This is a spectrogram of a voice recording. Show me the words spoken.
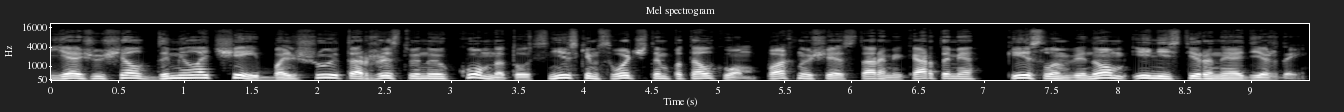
я ощущал до мелочей большую торжественную комнату с низким сводчатым потолком, пахнущая старыми картами, кислым вином и нестиранной одеждой.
